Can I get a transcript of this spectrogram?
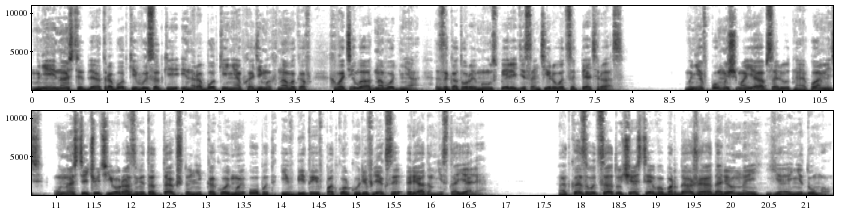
Мне и Насте для отработки высадки и наработки необходимых навыков хватило одного дня, за который мы успели десантироваться пять раз – Мне в помощь моя абсолютная память. У Насти чутье развито так, что никакой мой опыт и вбитые в подкорку рефлексы рядом не стояли. Отказываться от участия в абордаже одаренной я и не думал.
